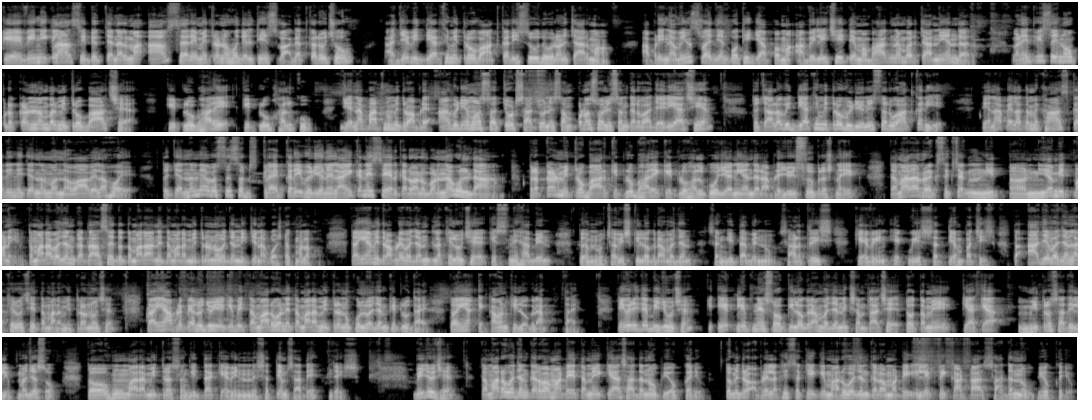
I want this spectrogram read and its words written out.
કે એવીની class YouTube ચેનલમાં આપ સરે મિત્રોનું હું દિલથી સ્વાગત કરું છું. આજે વિદ્યાર્થી મિત્રો વાત કરીશું ધોરણ ચારમાં. આપણી નવીન સ્વૈધ્યન પોથી જે આપવામાં આવેલી છે તેમાં ભાગ નંબર ચારની અંદર ગણિત વિષયનો પ્રકરણ નંબર મિત્રો બાર છે. કેટલું ભારે, કેટલું હલકું. જેના પાઠનું મિત્રો આપણે આ વિડીયોમાં સચોટ, સાચું અને સંપૂર્ણ સોલ્યુશન કરવા જઈ રહ્યા છીએ. તો ચાલો વિદ્યાર્થી મિત્રો વિડીયોની શરૂઆત કરીએ. તેના પહેલાં તમે ખાસ કરીને ચેનલમાં નવા આવેલા હોય, તો ચેનલને અવશ્ય સબસ્ક્રાઇબ કરી વિડીયોને લાઇક અને શેર કરવાનું પણ ન ભૂલતા. પ્રકરણ મિત્રો બાર કેટલું ભારે, કેટલું હલકું જેની અંદર આપણે જોઈશું પ્રશ્ન એક. તમારા વર્ગ શિક્ષક નિયમિતપણે તમારા વજન કરતા હશે તો તમારા અને તમારા મિત્રનું વજન નીચેના કોષ્ટકમાં લખો. તો અહીંયા મિત્રો આપણે વજન લખેલું છે કે સ્નેહાબેન, તો એમનું છવ્વીસ કિલોગ્રામ વજન, સંગીતાબેનનું સાડત્રીસ, કેવિન એકવીસ, સત્યમ પચીસ. તો આ જે વજન લખેલું છે તમારા મિત્રનું છે. તો અહીંયા આપણે પહેલું જોઈએ કે ભાઈ તમારું અને તમારા મિત્રનું કુલ વજન કેટલું થાય? તો અહીંયા એકાવન કિલોગ્રામ થાય. તેવી રીતે બીજું છે કે એક લિફ્ટને સો કિલોગ્રામ વજનની ક્ષમતા છે, તો તમે કયા કયા મિત્રો સાથે લિફ્ટમાં જશો? તો હું મારા મિત્ર સંગીતા, કેવિન અને સત્યમ સાથે જઈશ. બીજું છે, તમારું વજન કરવા માટે તમે કયા સાધનનો ઉપયોગ કર્યો? તો મિત્રો, આપણે લખી શકીએ કે મારું વજન કરવા માટે ઇલેક્ટ્રિક કાંટા સાધનનો ઉપયોગ કર્યો.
